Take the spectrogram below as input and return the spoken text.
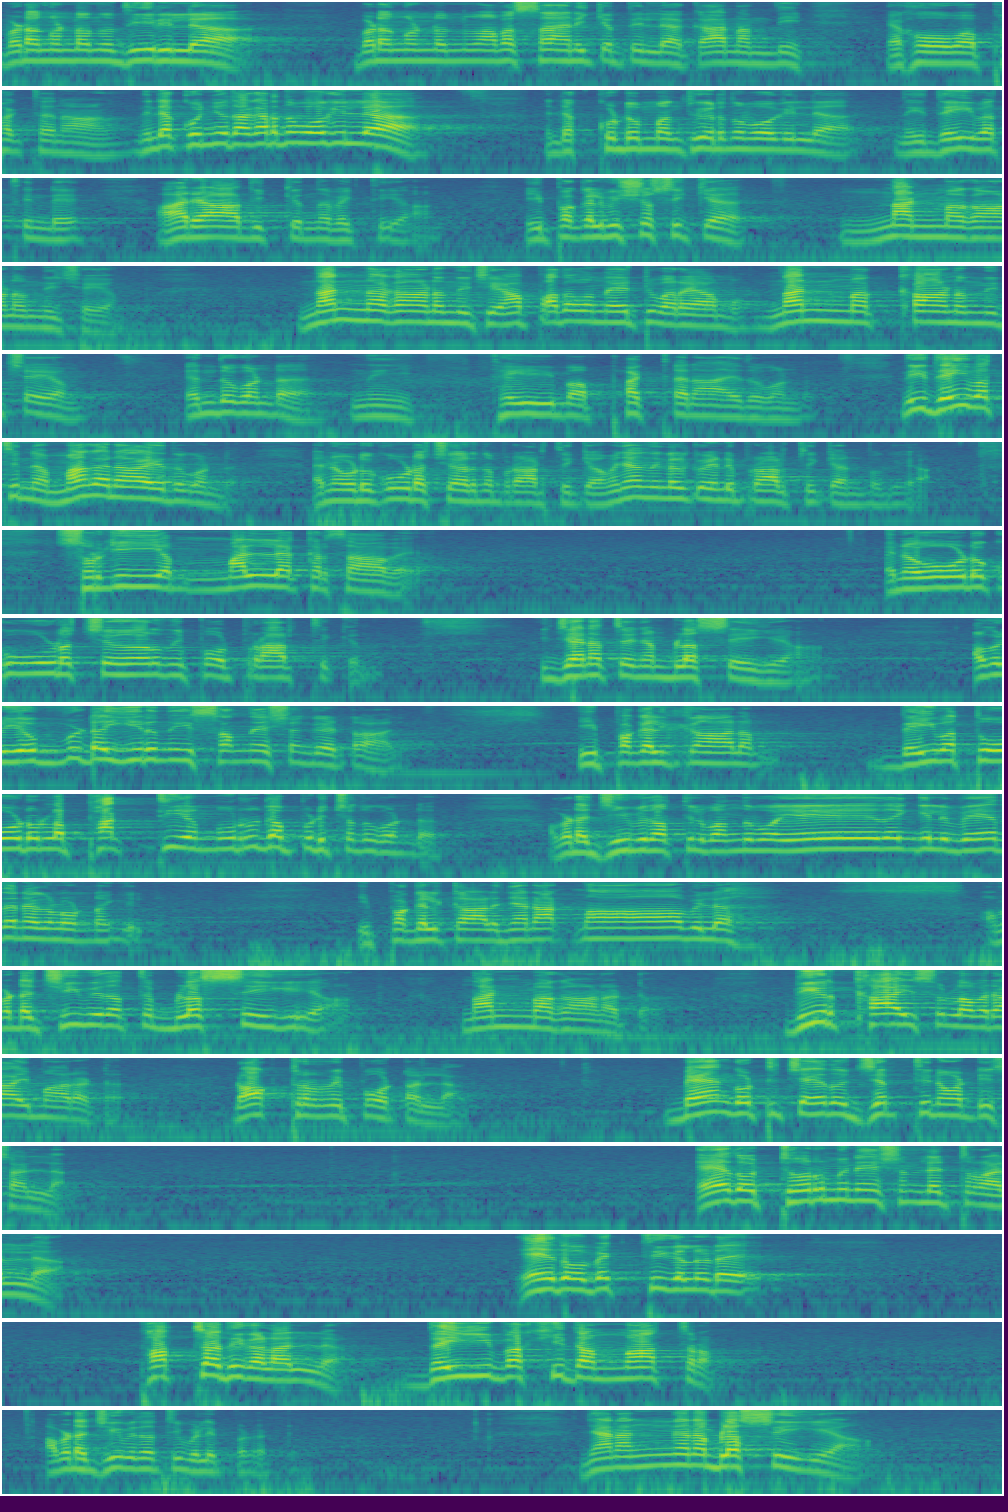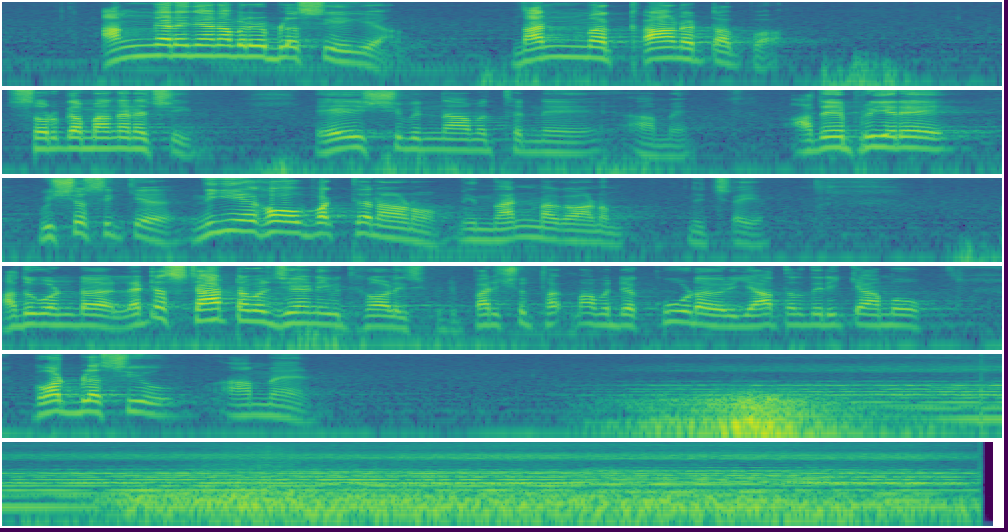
ഇവിടം കൊണ്ടൊന്നും തീരില്ല ഇവിടം കൊണ്ടൊന്നും അവസാനിക്കത്തില്ല. കാരണം നീ യഹോവ ഭക്തനാണ്. നിന്റെ കുഞ്ഞു തകർന്നു പോകില്ല നിന്റെ കുടുംബം തീർന്നു പോകില്ല. നീ ദൈവത്തിന്റെ ആരാധിക്കുന്ന വ്യക്തിയാണ്. ഈ പകൽ വിശ്വസിക്ക്. നന്മ കാണും നിശ്ചയം. നന്മ കാണും നിശ്ചയം. ആ പദം ഒന്ന് ഏറ്റു പറയാമോ? നന്മ കാണും നിശ്ചയം. എന്തുകൊണ്ട്? നീ ദൈവഭക്തനായതുകൊണ്ട്. നീ ദൈവത്തിന്റെ മകനായതുകൊണ്ട്. എന്നോട് കൂടെ ചേർന്ന് പ്രാർത്ഥിക്കാം ഞാൻ നിങ്ങൾക്ക് വേണ്ടി പ്രാർത്ഥിക്കാൻ പോകുകയാണ് സ്വർഗീയ മല്ല കർത്താവെ എന്നോട് കൂടെ ചേർന്ന് ഇപ്പോൾ പ്രാർത്ഥിക്കുന്നു. ഈ ജനത്തെ ഞാൻ ബ്ലസ് ചെയ്യുകയാണ്. അവർ എവിടെ ഇരുന്ന് ഈ സന്ദേശം കേട്ടാൽ ഈ പകൽക്കാലം ദൈവത്തോടുള്ള ഭക്തിയെ മുറുകെ പിടിച്ചതുകൊണ്ട് അവിടെ ജീവിതത്തിൽ വന്നുപോയ ഏതെങ്കിലും വേദനകളുണ്ടെങ്കിൽ ഈ പകൽക്കാലം ഞാൻ ആത്മാവിൽ അവരുടെ ജീവിതത്തെ ബ്ലസ് ചെയ്യുകയാണ്. നന്മ കാണട്ടെ. ദീർഘായുസുള്ളവരായി മാറട്ടെ. ഡോക്ടർ റിപ്പോർട്ടല്ല ബാങ്ക് ഒട്ടിച്ച ഏതോ ജപ്തി നോട്ടീസ് അല്ല. ഏതോ ടെർമിനേഷൻ ലെറ്റർ അല്ല. ഏതോ വ്യക്തികളുടെ പദ്ധതികളല്ല ദൈവഹിതം മാത്രം അവിടെ ജീവിതത്തിൽ വെളിപ്പെടട്ടെ. ഞാൻ അങ്ങനെ ബ്ലസ് ചെയ്യുകയാണ്. അങ്ങനെ ഞാൻ അവരെ ബ്ലസ് ചെയ്യുകയാണ്. നന്മ കാണട്ടപ്പ. സ്വർഗം അങ്ങനെ ചെയ്യും. യേശുവിൻ നാമത്തന്നെ ആമേ അതേ പ്രിയരെ വിശ്വസിക്ക്. നീ യഹോ ഭക്തനാണോ? നീ നന്മ കാണും. നിശ്ചയം. അതുകൊണ്ട് let's start our journey with holy spirit പരിശുദ്ധാത്മാവിന്റെ കൂടെ ഒരു യാത്ര തിരിക്കാമോ? God bless you amen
